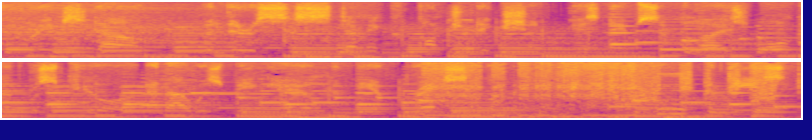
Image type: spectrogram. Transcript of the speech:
breaks down when there is systemic contradiction. His name symbolized all that was pure, and I was being held in the embrace of it. beast.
